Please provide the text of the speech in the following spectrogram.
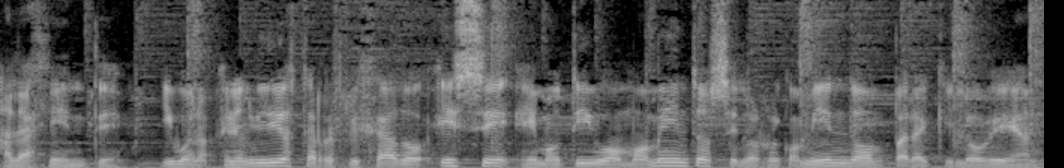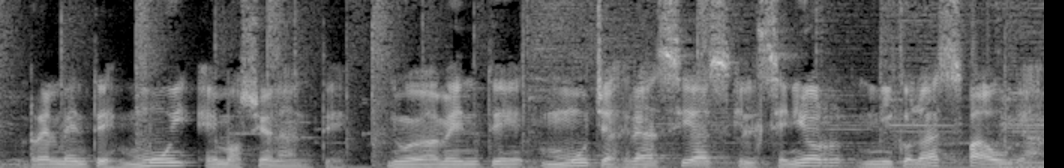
a la gente. Y bueno, en el video está reflejado ese emotivo momento, se lo recomiendo para que lo vean. Realmente es muy emocionante. Nuevamente, muchas gracias, el señor Nicolás Paura.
